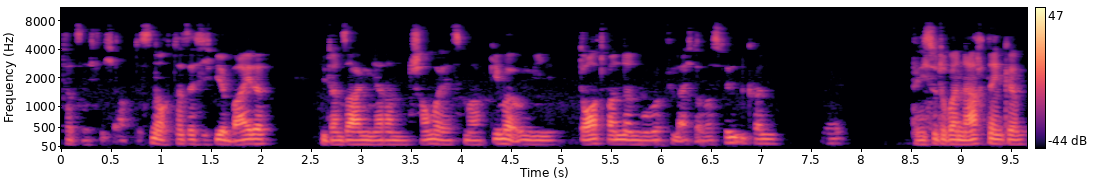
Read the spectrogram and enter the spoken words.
tatsächlich ab. Das sind auch tatsächlich wir beide, die dann sagen, ja, dann schauen wir jetzt mal, gehen wir irgendwie dort wandern, wo wir vielleicht auch was finden können. Wenn ich so drüber nachdenke,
